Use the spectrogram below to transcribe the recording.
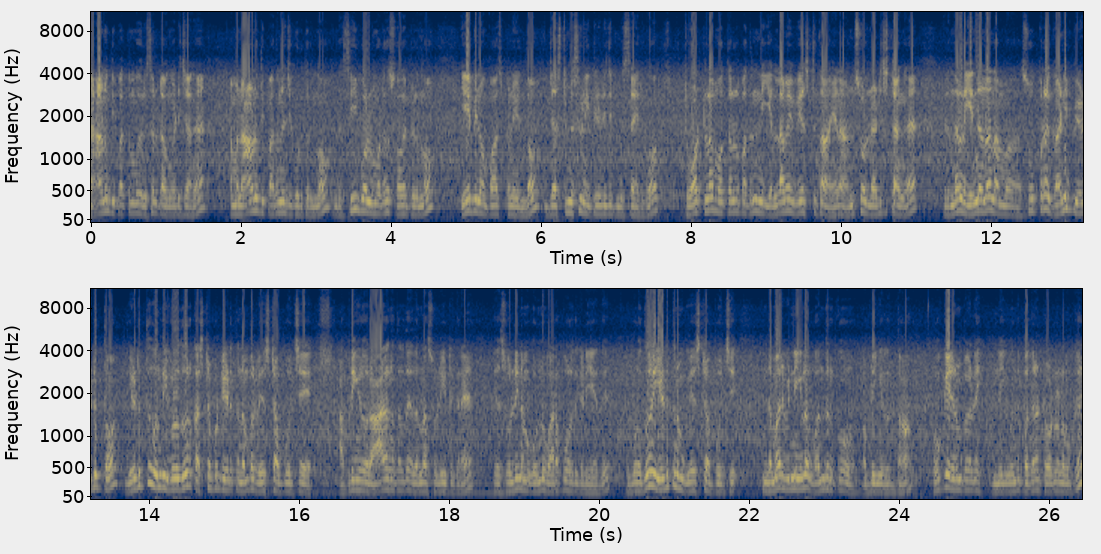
நானூற்றி பத்தொம்பது ரிசல்ட் அவங்க அடித்தாங்க நம்ம நானூற்றி பதினஞ்சு கொடுத்துருந்தோம். இந்த சி போர்டில் மட்டும் தான் சொதப்பிருந்தோம் ஏபி நம்ம பாஸ் பண்ணியிருந்தோம். ஜஸ்ட் மிஸ்ஸில் நீங்கள் த்ரீ டிஜிட் மிஸ் ஆயிருக்கும். டோட்டலாக மொத்தத்தில் பார்த்தீங்கன்னா நீங்கள் எல்லாமே வேஸ்ட்டு தான். ஏன்னா அன்சோல்டு அடிச்சிட்டாங்க. இருந்தாலும் என்னென்னா நம்ம சூப்பராக கணிப்பு எடுத்தோம். எடுத்து வந்து இவ்வளோ தூரம் கஷ்டப்பட்டு எடுத்த நம்பர் வேஸ்ட்டாக போச்சு அப்படிங்கிற ஒரு ஆதங்கத்தில் தான் இதெல்லாம் சொல்லிட்டு இருக்கிறேன். இதை சொல்லி நமக்கு ஒன்றும் வரப்போகிறது கிடையாது. இவ்வளோ தூரம் எடுத்து நமக்கு வேஸ்ட்டாக போச்சு. இந்த மாதிரி வின்னிங்லாம் வந்திருக்கும் அப்படிங்கிறது தான். ஓகே நண்பர்களே இன்றைக்கி வந்து பார்த்தீங்கன்னா டோட்டலாக நமக்கு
